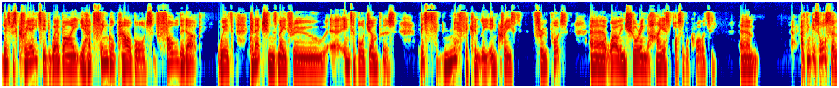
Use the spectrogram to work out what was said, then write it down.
this was created whereby you had single power boards folded up with connections made through uh, interboard jumpers. This significantly increased throughput uh, while ensuring the highest possible quality. Um, I think it's also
